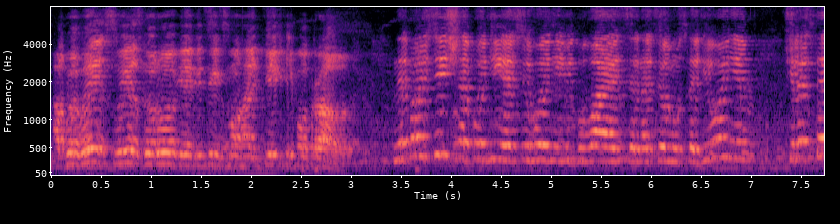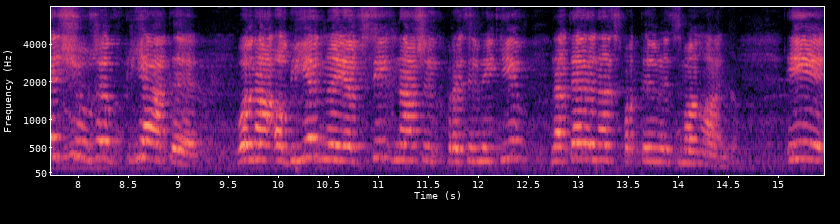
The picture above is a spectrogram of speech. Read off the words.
аби ви своє здоров'я від цих змагань тільки поправили. Непересічна подія сьогодні відбувається на цьому стадіоні через те, що вже в п'яте вона об'єднує всіх наших працівників на теренах спортивних змагань. І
